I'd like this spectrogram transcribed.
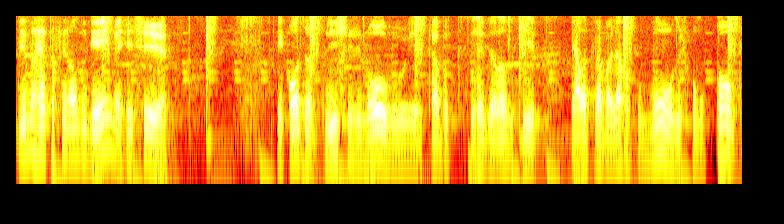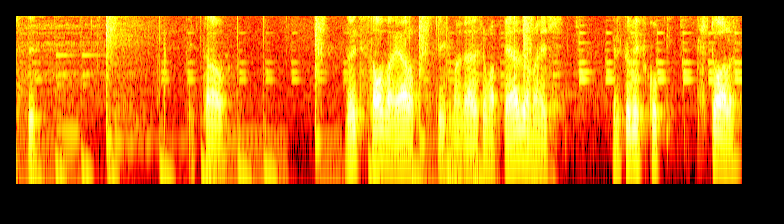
E na reta final do game a gente encontra Tristan de novo e acaba se revelando que ela trabalhava com mundos como cúmplice e tal. Dante salva ela por ser esmagada de uma pedra, mas ele também ficou pistola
